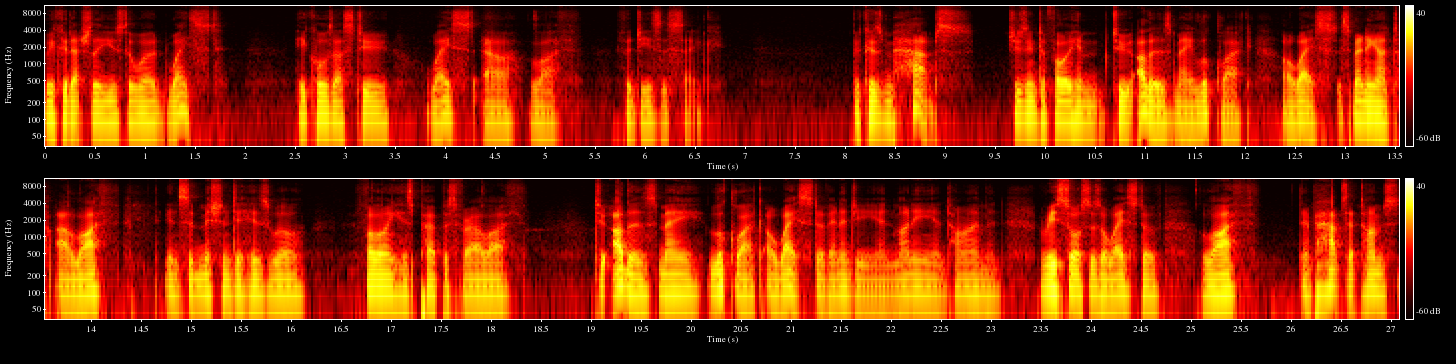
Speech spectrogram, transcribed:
we could actually use the word waste. He calls us to waste our life for Jesus' sake. Because perhaps choosing to follow him to others may look like a waste, spending our, t- our life in submission to his will, following his purpose for our life. To others may look like a waste of energy and money and time and resources, a waste of life, and perhaps at times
